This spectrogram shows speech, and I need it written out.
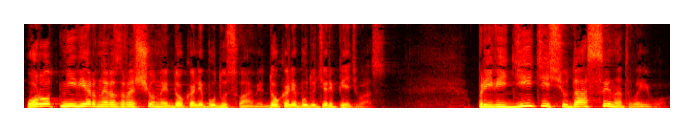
«О, род неверный, развращенный, доколе буду с вами, доколе буду терпеть вас» приведите сюда сына твоего.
